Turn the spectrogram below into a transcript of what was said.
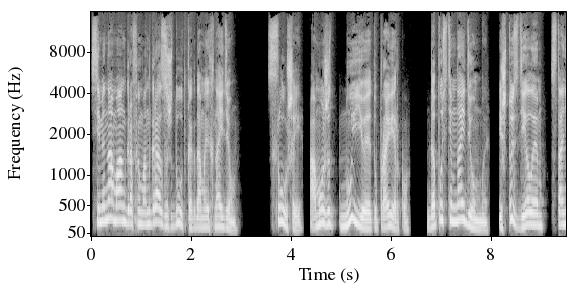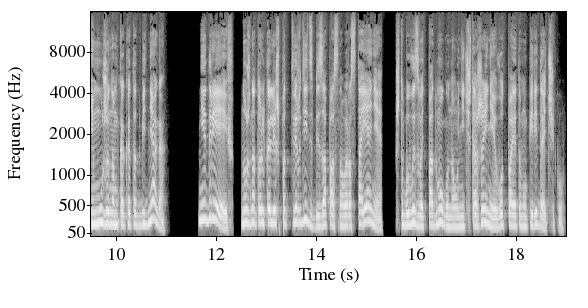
Семена мангров и манграз ждут, когда мы их найдем. Слушай, а может, ну ее эту проверку? Допустим, найдем мы. И что сделаем? Станем ужином, как этот бедняга? Не дрейф. Нужно только лишь подтвердить с безопасного расстояния, чтобы вызвать подмогу на уничтожение вот по этому передатчику.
